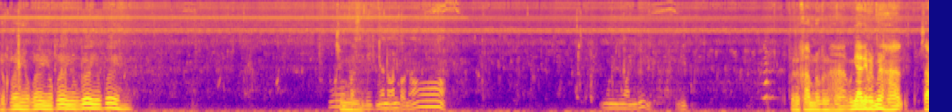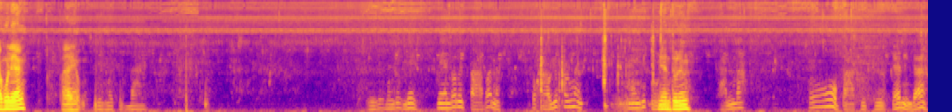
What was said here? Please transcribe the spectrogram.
ยกเลยยกเลยยกเลยยกเลยยกเลยโอ้จริงปลาสลิดเนี่ยนอนบ่เนาะมันมวนๆดิเป็นคำเราเป็นหาบางอย่างนี่เป็นปัญหาสามคนแรงไปครับเดี๋ยวมาถึงบ้านเดี๋ยวเบังดูเด้แมนว่าเป็นป่าบ้านน่ะตัวขาวอยุบข้างในแมนอยุบตัวเมียนตัวหนึงทันปะโอ้ป่าคือคือเด่นเด้อ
